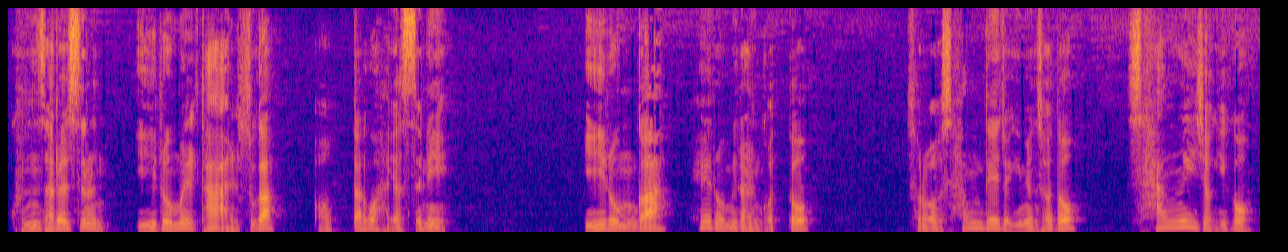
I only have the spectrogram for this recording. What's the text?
군사를 쓰는 이름을 다 알 수가 없다고 하였으니 이름과 해롬이라는 것도 서로 상대적이면서도 상의적이고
